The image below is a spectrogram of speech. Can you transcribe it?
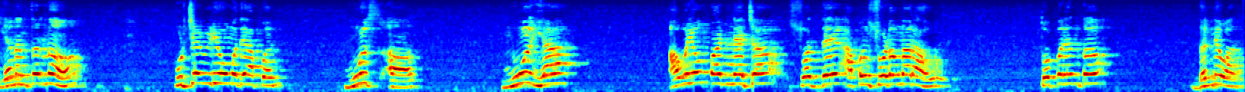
यानंतर न पुढच्या व्हिडिओमध्ये आपण मूळ मूळ या अवयव पाडण्याच्या स्वाध्याय आपण सोडवणार आहोत. तोपर्यंत धन्यवाद.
